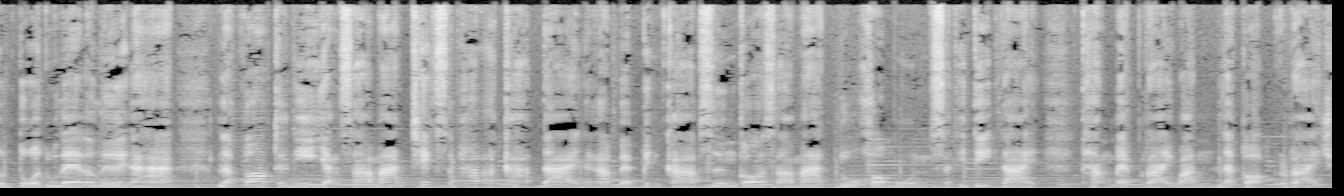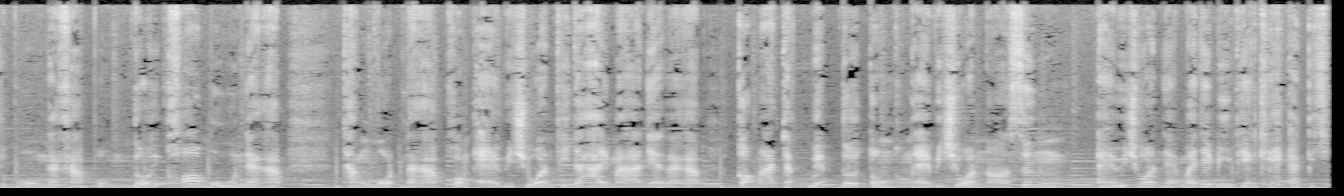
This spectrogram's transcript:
ส่วนตัวดูแลเราเลยนะฮะ แล้วก็จากนี้ยังสามารถเช็คสภาพอากาศได้นะครับ แบบเป็นกราฟ ซึ่งก็สามารถดูข้อมูลสถิติได้ ทั้งแบบรายวันและก็รายชั่วโมงนะครับผม โดยข้อมูลนะครับทั้งหมดนะครับของ Air Visual ที่ได้มาเนี่ยนะครับ ก็มาจากเว็บโดยตรงของ Air Visual เนาะ ซึ่ง Air Visual เนี่ยไม่ได้มีเพียงแค่แอปพลิเค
